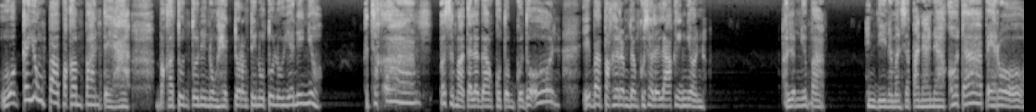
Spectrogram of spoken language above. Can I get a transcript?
huwag kayong papakampante ha. Baka tuntunin ng Hector ang tinutuluyan ninyo. At saka, masama talaga ang kutob ko doon. Iba pakiramdam ko sa lalaking yon. Alam niyo ba, hindi naman sa pananakot ha, pero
